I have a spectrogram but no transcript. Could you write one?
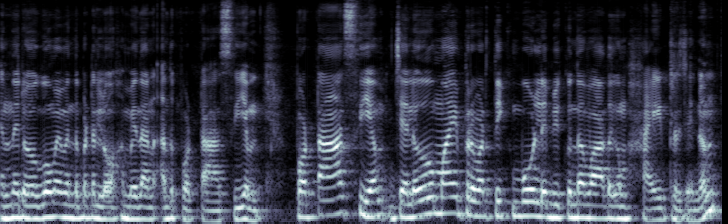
എന്ന രോഗവുമായി ബന്ധപ്പെട്ട ലോഹം ഏതാണ്? അത് പൊട്ടാസ്യം. പൊട്ടാസ്യം ജലവുമായി പ്രവർത്തിക്കുമ്പോൾ ലഭിക്കുന്ന വാതകം ഹൈഡ്രജനും.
